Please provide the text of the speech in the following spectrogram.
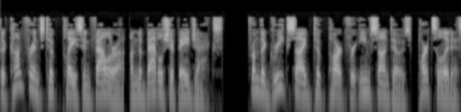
The conference took place in Phaleura, on the battleship Ajax. From the Greek side took part for Eam Siantos, Partsalidis,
